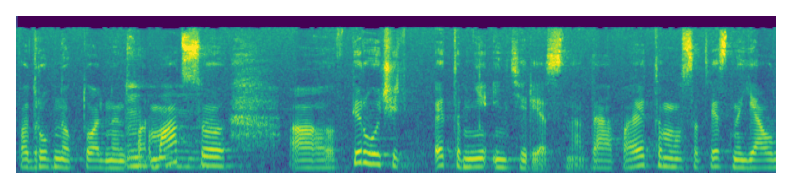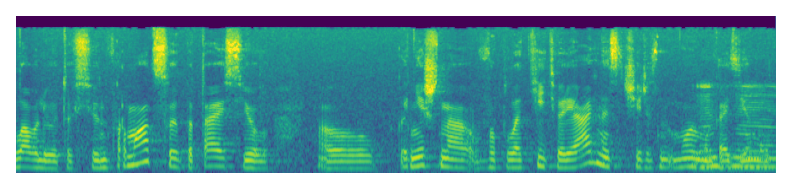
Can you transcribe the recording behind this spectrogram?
подробную, актуальную информацию. Mm-hmm. В первую очередь, это мне интересно, да, поэтому, соответственно, я улавливаю эту всю информацию и пытаюсь ее, конечно, воплотить в реальность через мой магазин mm-hmm.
